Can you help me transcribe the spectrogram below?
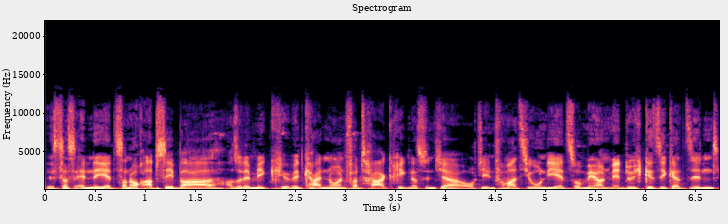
ist das Ende jetzt dann auch absehbar. Also der Mick wird keinen neuen Vertrag kriegen. Das sind ja auch die Informationen, die jetzt so mehr und mehr durchgesickert sind.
